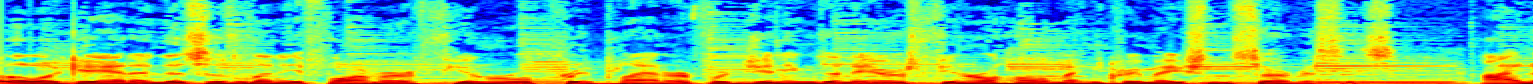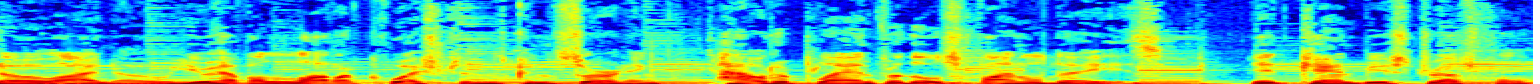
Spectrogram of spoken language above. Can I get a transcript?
Hello again, and this is Lenny Farmer, funeral pre-planner for Jennings and Ayers Funeral Home and Cremation Services. I know, I know, you have a lot of questions concerning how to plan for those final days. It can be stressful,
